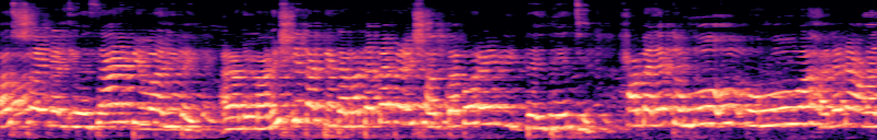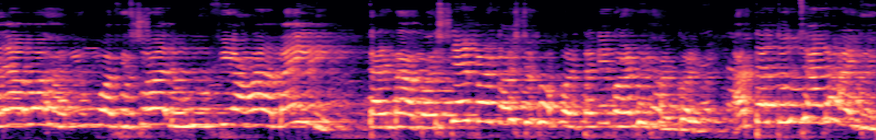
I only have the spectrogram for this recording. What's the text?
অসাইনাল ইনসান বিওয়ালিদাই। আর আমি মানুষকে তার পিতামাতার ব্যাপারে পর কষ্ট ভোগ করে তাকে গর্ভে ধারণ করে আর তার দুধ চাঁদা হয় দুই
